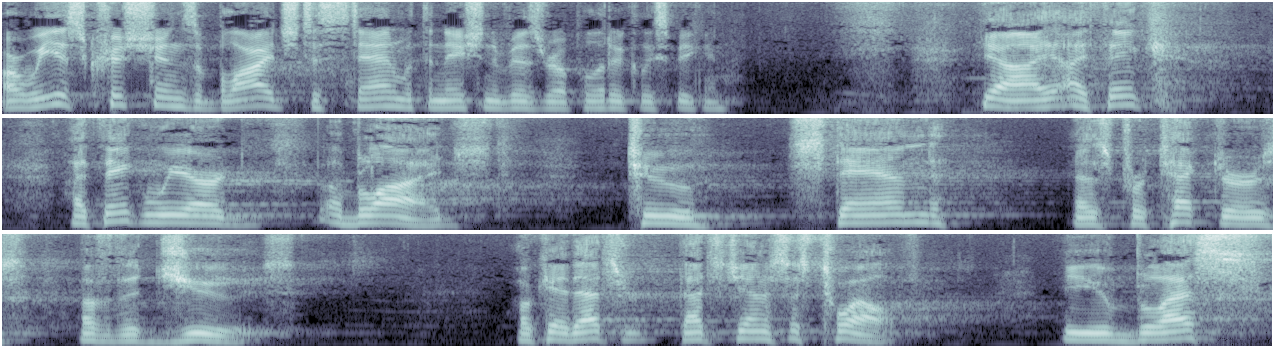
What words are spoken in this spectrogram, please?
are we as Christians obliged to stand with the nation of Israel, politically speaking? Yeah, I, I think, I think we are obliged to stand as protectors of the Jews. Okay, that's, that's Genesis 12. You bless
